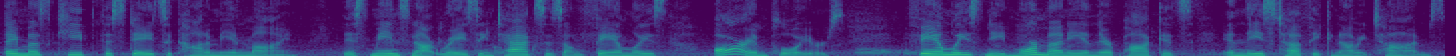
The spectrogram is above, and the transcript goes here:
they must keep the state's economy in mind. This means not raising taxes on families or employers. Families need more money in their pockets in these tough economic times,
